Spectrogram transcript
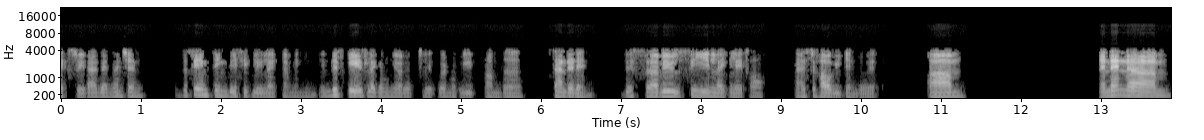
text read as I mentioned the same thing basically like I mean in this case like I mean you're actually going to read from the standard in this uh, we will see in like later on as to how we can do it. Um, and then um,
